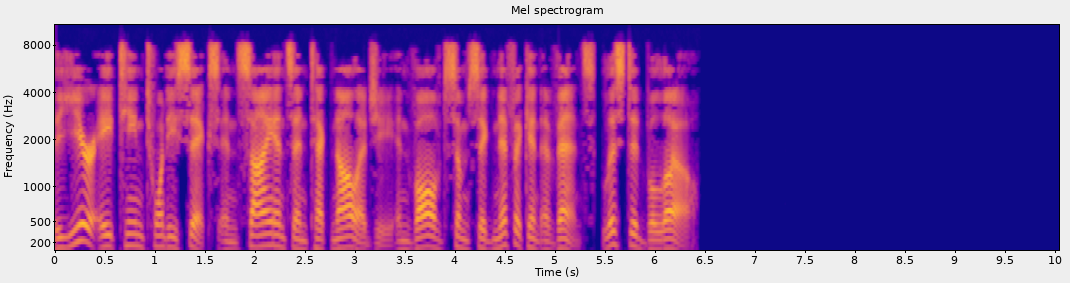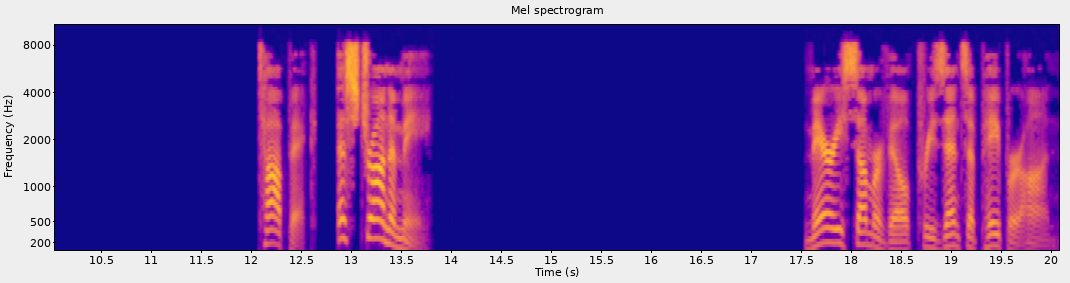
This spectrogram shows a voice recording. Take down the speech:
The year 1826 in science and technology involved some significant events, listed below. Astronomy Mary Somerville presents a paper on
